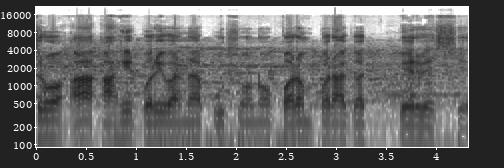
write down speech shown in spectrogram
મિત્રો આ આહિર પરિવારના પુરુષોનો પરંપરાગત પહેરવેશ છે.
